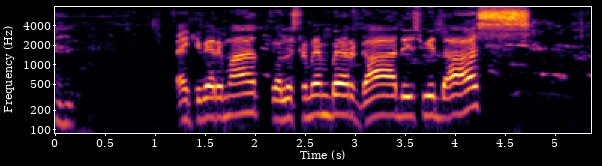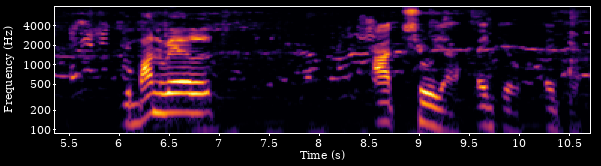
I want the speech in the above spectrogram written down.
Thank you very much. Always remember, God is with us. Emmanuel at Shuya. Thank you. Thank you.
